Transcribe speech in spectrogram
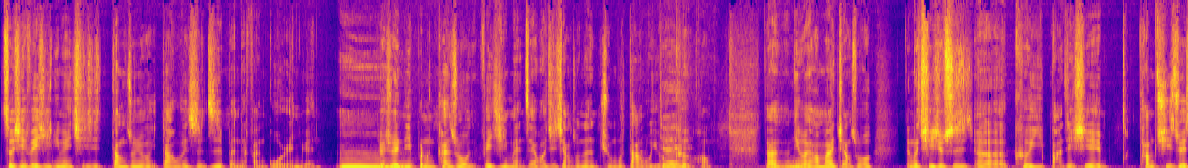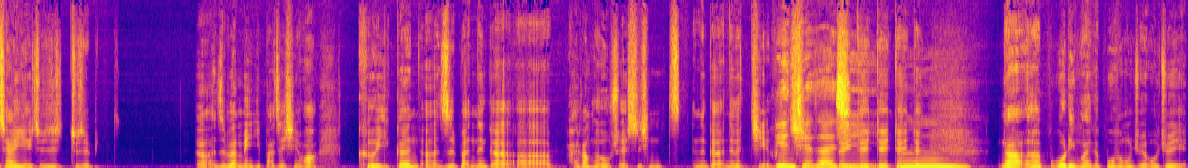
这些飞机里面其实当中有一大部分是日本的返国人员。嗯，对，所以你不能看说飞机满载的话就讲说那全部大陆游客哈。那另外他们还讲说，那个其实就是呃刻意把这些，他们其实最在意就是就是。呃，日本媒体把这些话刻意跟呃日本那个呃排放核污水的事情那个那个结合连接在一起，对对对对对。嗯、那呃，不过另外一个部分，我觉得我觉得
